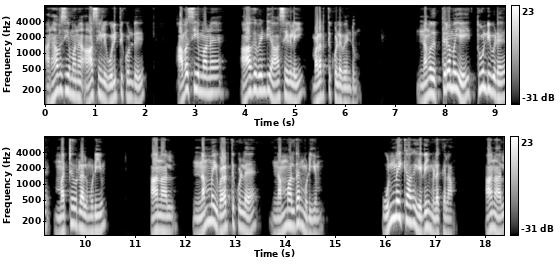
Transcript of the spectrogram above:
அனாவசியமான ஆசைகளை ஒழித்துக்கொண்டு அவசியமான ஆக வேண்டிய ஆசைகளை வளர்த்து கொள்ள வேண்டும். நமது திறமையை தூண்டிவிட மற்றவர்களால் முடியும். ஆனால் நம்மை வளர்த்து கொள்ள நம்மால் தான் முடியும். உண்மைக்காக எதையும் இழக்கலாம். ஆனால்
